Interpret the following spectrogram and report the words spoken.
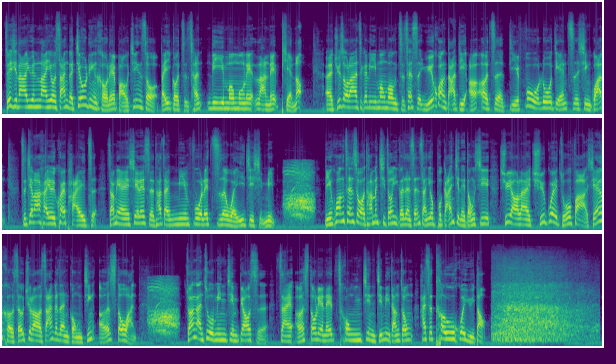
最近呢，云南有三个九零后的报警说被一个自称李某某的男的骗了。呃，据说呢，这个李萌萌自称是玉皇大帝二儿子，地府六殿执行官，自己呢还有一块牌子，上面写的是他在冥府的职位以及姓名。并谎称说他们其中一个人身上有不干净的东西，需要来驱鬼做法，先后收取了三个人共计二十多万。专案组民警表示，在二十多年的从警经历当中，还是头回遇到。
